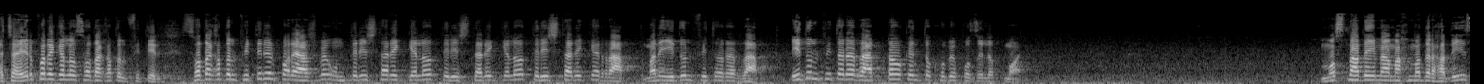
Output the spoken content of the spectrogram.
আচ্ছা এরপরে গেল সদাকাতুল ফিতির। সদাকাতুল ফিতিরের পরে আসবে উনত্রিশ তারিখ গেল, তিরিশ তারিখ গেল, তিরিশ তারিখের রাত মানে ঈদ উল ফিতরের রাত। ঈদ উল ফিতরের রাতটাও কিন্তু খুবই ফজিলতময়। মোসনাদ ইমাম আহমদের হাদিস,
